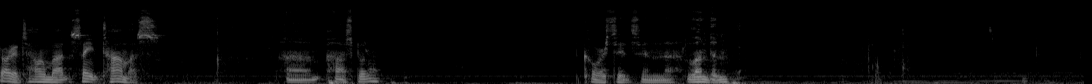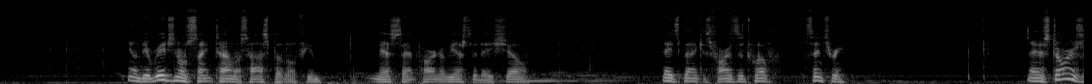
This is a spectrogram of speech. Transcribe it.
started talking about St. Thomas um, Hospital. Of course, it's in uh, London. You know, the original St. Thomas Hospital, if you missed that part of yesterday's show, dates back as far as the 12th century. Now, historians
